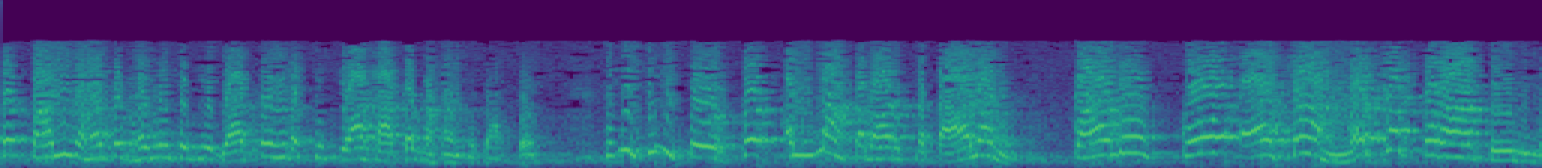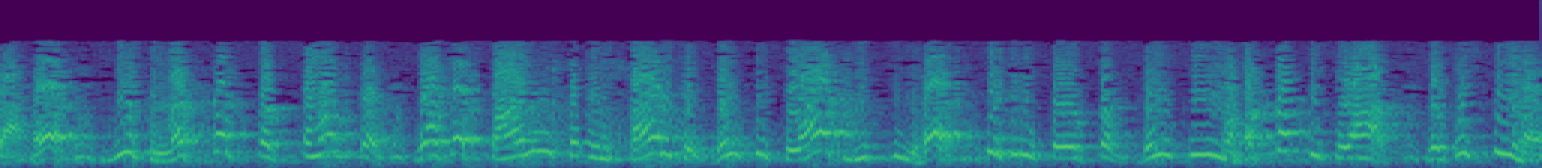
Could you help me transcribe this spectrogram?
سب پانی وہاں پہ بھرنے کے لیے جاتے ہیں اپنی پیاس آ کر وہاں پہ جاتے ہیں۔ تو اسی طور پر اللہ تبارک تعالیٰ نے کعبے کو ایسا مرکز قرار دے لیا ہے، جس مرکز پر پہنچ کر جیسے پانی سے انسان سے دل کی پیاس جتتی ہے، اسی طور پر دل کی محبت کی پیاس جو پوچھتی ہے،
